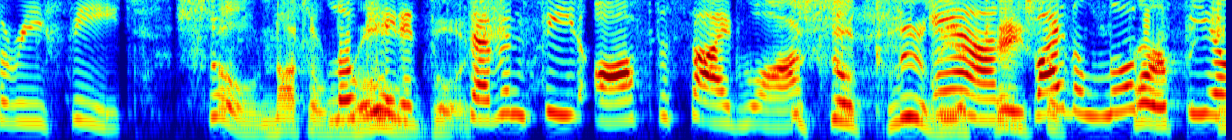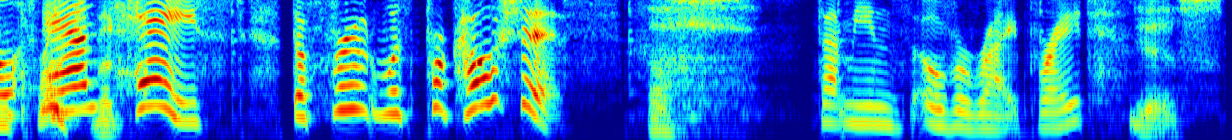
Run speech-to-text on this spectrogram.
three feet. So, not a Located road bush. seven feet off the sidewalk. So clearly a and case by of the look, feel, and taste, the fruit was precocious. that means overripe, right? Yes.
